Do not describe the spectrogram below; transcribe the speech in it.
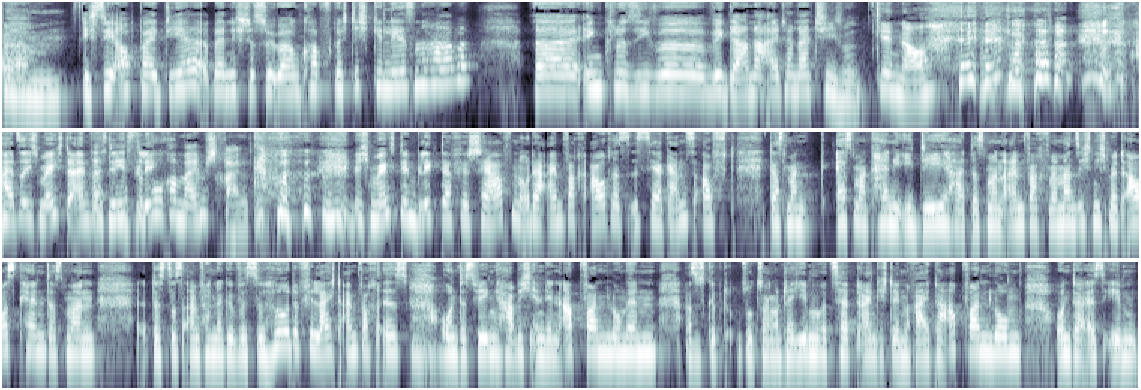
Ähm, ich sehe auch bei dir, wenn ich das so über den Kopf richtig gelesen habe, äh, inklusive vegane Alternativen. Genau. also ich möchte einfach das den nächste Blick, Buch in meinem Schrank. ich möchte den Blick dafür schärfen oder einfach auch, es ist ja ganz oft, dass man erstmal keine Idee hat, dass man einfach, wenn man sich nicht mit auskennt, dass man, dass das einfach eine gewisse Hürde vielleicht einfach ist. Mhm. Und deswegen habe ich in den Abwandlungen, also es gibt sozusagen unter jedem Rezept eigentlich den Reiter Abwandlung und da ist eben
